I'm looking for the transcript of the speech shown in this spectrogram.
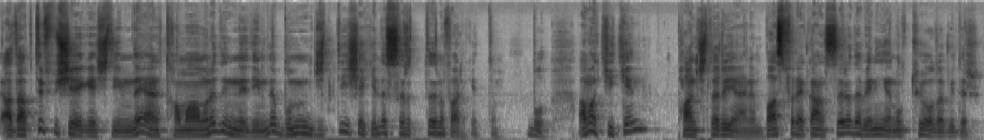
adaptif bir şeye geçtiğimde yani tamamını dinlediğimde bunun ciddi şekilde sırıttığını fark ettim. Bu. Ama kick'in punchları yani bas frekansları da beni yanıltıyor olabilir.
